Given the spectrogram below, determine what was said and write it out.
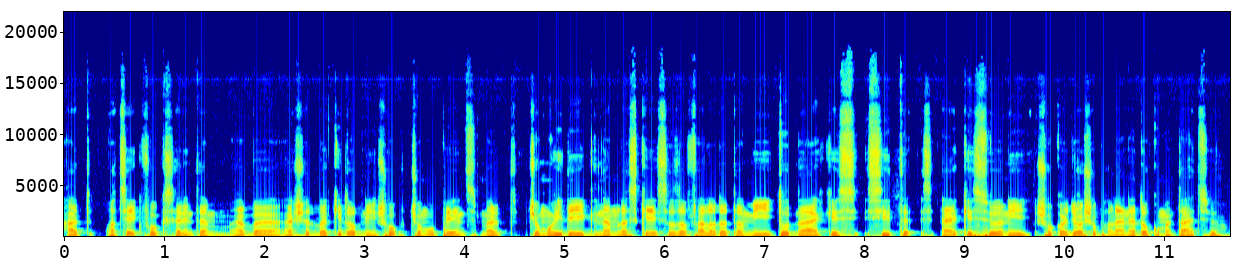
hát a cég fog szerintem ebbe esetben kidobni sok csomó pénz, mert csomó ideig nem lesz kész az a feladat, ami tudna elkészít, elkészülni sokkal gyorsabb, ha lenne dokumentáció.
